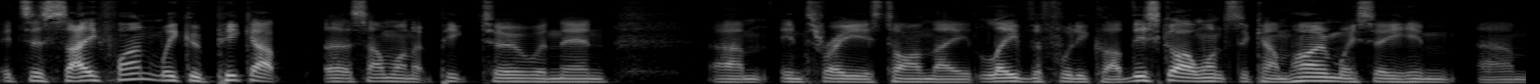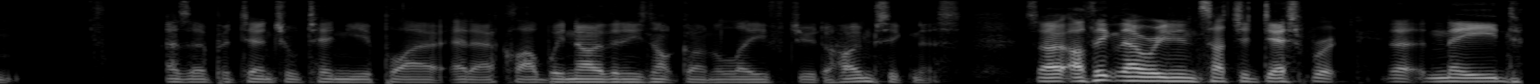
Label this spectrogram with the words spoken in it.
it's a safe one. We could pick up uh, someone at pick two and then. um, in three years' time they leave the footy club. This guy wants to come home. We see him um, as a potential 10 year player at our club. We know that he's not going to leave due to homesickness. So I think they were in such a desperate uh, need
